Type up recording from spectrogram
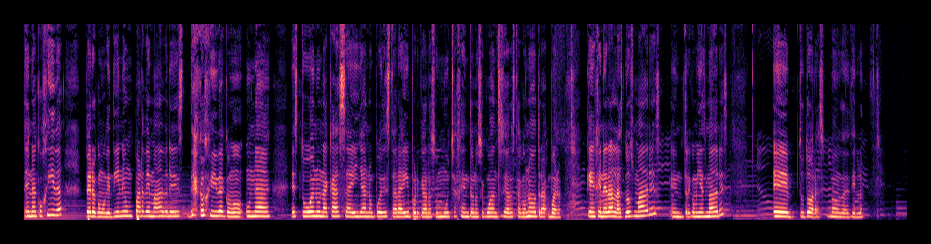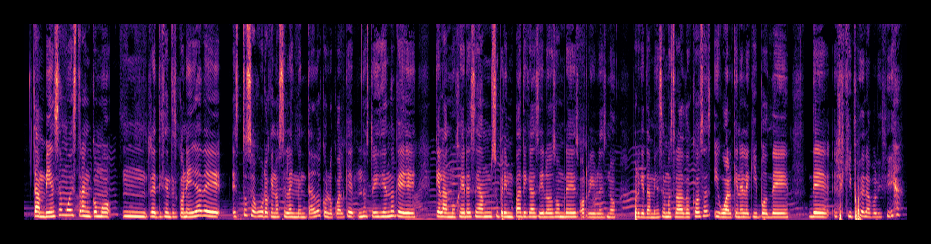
en acogida, pero como que tiene un par de madres de acogida, como una estuvo en una casa y ya no puede estar ahí porque ahora son mucha gente, no sé cuántos, y ahora está con otra. Bueno, que en general las dos madres, entre comillas madres, eh, tutoras, vamos a decirlo, también se muestran como mm, reticentes con ella de esto seguro que no se la ha inventado, con lo cual que no estoy diciendo que, las mujeres sean súper empáticas y los hombres horribles, no, porque también se muestran las dos cosas, igual que en el equipo de, de el equipo de la policía,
